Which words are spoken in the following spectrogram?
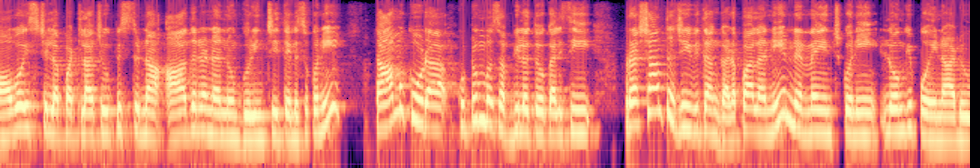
మావోయిస్టుల పట్ల చూపిస్తున్న ఆదరణను గురించి తెలుసుకుని తాము కూడా కుటుంబ సభ్యులతో కలిసి ప్రశాంత జీవితం గడపాలని నిర్ణయించుకొని లొంగిపోయినాడు.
